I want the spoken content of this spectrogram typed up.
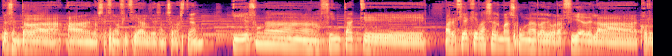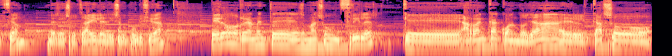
presentada en la sección oficial de San Sebastián. Y es una cinta que parecía que iba a ser más una radiografía de la corrupción, desde su tráiler y su publicidad, pero realmente es más un thriller que arranca cuando ya el caso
